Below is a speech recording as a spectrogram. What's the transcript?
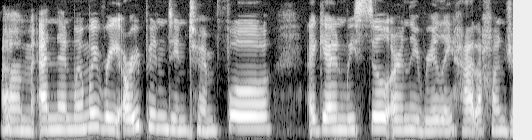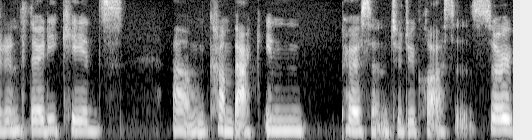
Um, and then when we reopened in term four, again, we still only really had 130 kids um, come back in person to do classes. So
